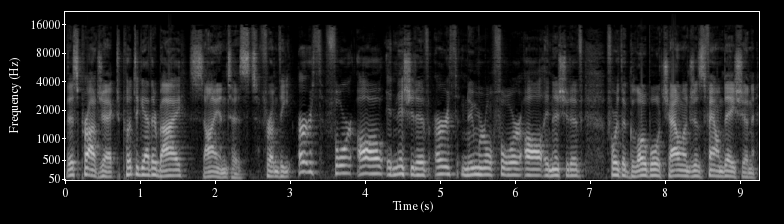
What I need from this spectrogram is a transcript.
This project, put together by scientists from the Earth for All Initiative, Earth numeral for All Initiative for the Global Challenges Foundation.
